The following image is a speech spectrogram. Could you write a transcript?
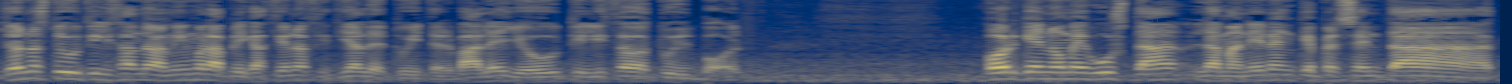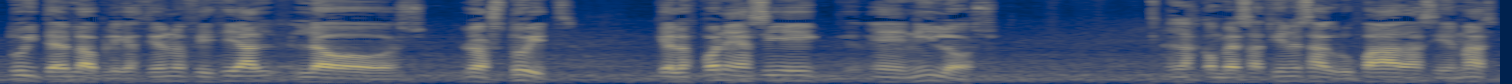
yo no estoy utilizando ahora mismo la aplicación oficial de Twitter, ¿vale? Yo utilizo Tweetbot. Porque no me gusta la manera en que presenta Twitter, la aplicación oficial, los, los tweets. Que los pone así en hilos, en las conversaciones agrupadas y demás.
